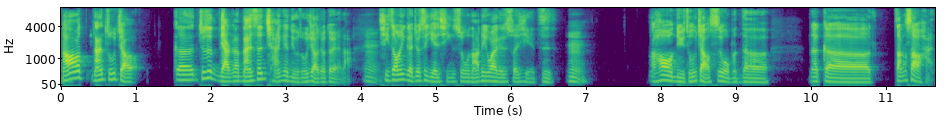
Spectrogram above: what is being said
然后男主角跟就是两个男生抢一个女主角就对了啦。嗯其中一个就是言行书，然后另外一个是孙协志，嗯然后女主角是我们的那个张韶涵，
